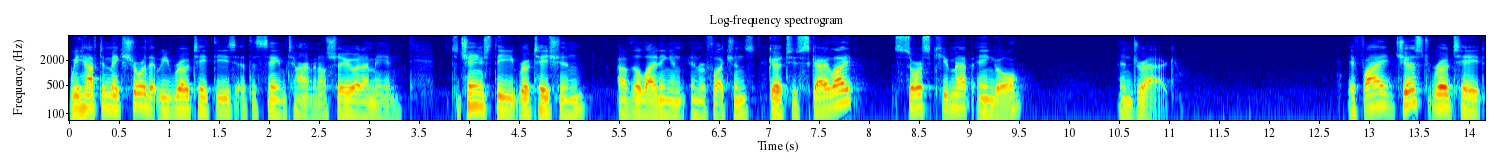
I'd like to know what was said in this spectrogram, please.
We have to make sure that we rotate these at the same time, and I'll show you what I mean. To change the rotation of the lighting and, and reflections, go to Skylight, Source Cube Map Angle, and drag. If I just rotate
